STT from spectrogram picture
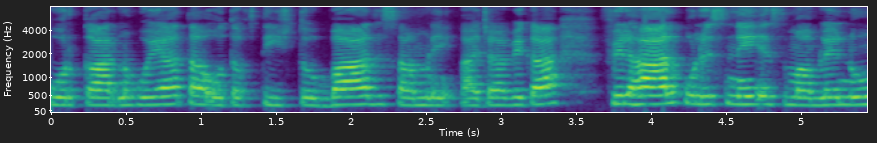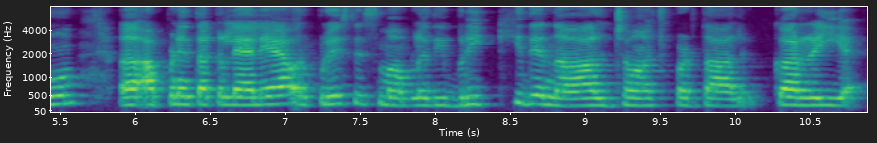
ਹੋਰ ਕਾਰਨ ਹੋਇਆ ਤਾਂ ਉਹ ਤਫਤੀਸ਼ ਤੋਂ ਬਾਅਦ ਸਾਹਮਣੇ ਆ ਜਾਵੇਗਾ। ਫਿਲਹਾਲ ਪੁਲਿਸ ਨੇ ਇਸ ਮਾਮਲੇ ਨੂੰ ਆਪਣੇ ਤੱਕ ਲੈ ਲਿਆ ਔਰ ਪੁਲਿਸ ਇਸ ਮਾਮਲੇ ਦੀ ਬਰੀਕੀ ਦੇ ਨਾਲ ਜਾਂਚ ਪੜਤਾਲ ਕਰ ਰਹੀ ਹੈ।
